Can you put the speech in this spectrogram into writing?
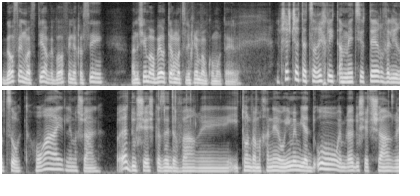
באופן מפתיע ובאופן יחסי אנשים הרבה יותר מצליחים במקומות האלה. אני חושבת שאתה צריך להתאמץ יותר ולרצות. הוריי, למשל, לא ידעו שיש כזה דבר, אה, עיתון במחנה, או אם הם ידעו, הם לא ידעו שאפשר אה,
